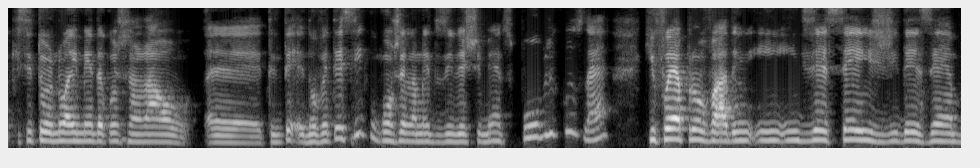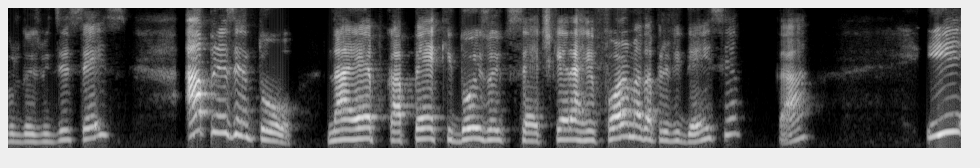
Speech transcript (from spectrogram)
que se tornou a emenda constitucional é, 30, 95, o congelamento dos investimentos públicos, né? Que foi aprovado em, em 16 de dezembro de 2016, apresentou na época a PEC 287, que era a reforma da Previdência, tá? E,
